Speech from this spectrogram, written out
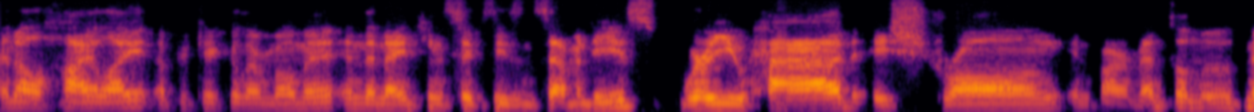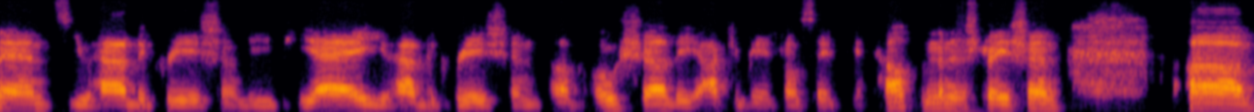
and I'll highlight a particular moment in the 1960s and 70s where you had a strong environmental movement, you had the creation of the EPA, you had the creation of OSHA, the Occupational Safety and Health Administration. Um,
